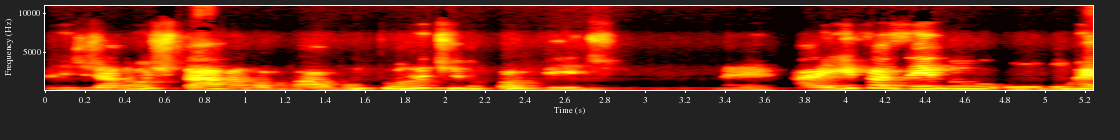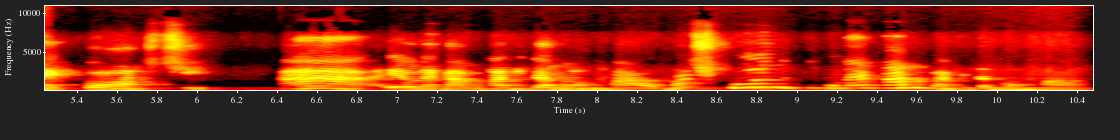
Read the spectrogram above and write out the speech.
A gente já não estava normal muito antes do Covid, né? Aí fazendo um, um recorte, ah, eu levava uma vida normal, mas quando tu não levava uma vida normal?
